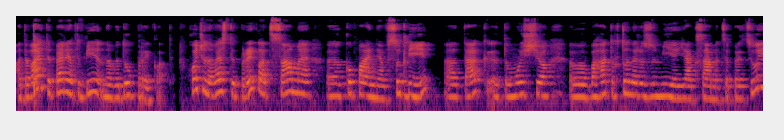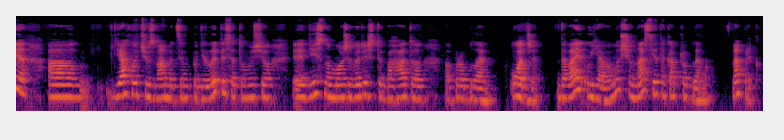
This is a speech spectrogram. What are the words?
А давай тепер я тобі наведу приклад. Хочу навести приклад саме е, копання в собі, так, тому що е, багато хто не розуміє, як саме це працює. Я хочу з вами цим поділитися, тому що дійсно може вирішити багато проблем. Отже, давай уявимо, що в нас є така проблема. Наприклад,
